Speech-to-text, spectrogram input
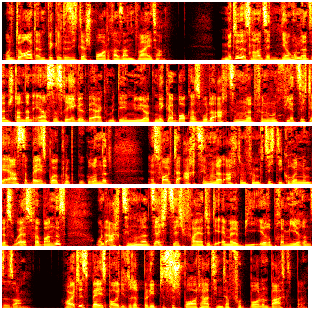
Und dort entwickelte sich der Sport rasant weiter. Mitte des 19. Jahrhunderts entstand ein erstes Regelwerk. Mit den New York Knickerbockers wurde 1845 der erste Baseballclub gegründet. Es folgte 1858 die Gründung des US-Verbandes und 1860 feierte die MLB ihre Premierensaison. Heute ist Baseball die drittbeliebteste Sportart hinter Football und Basketball.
